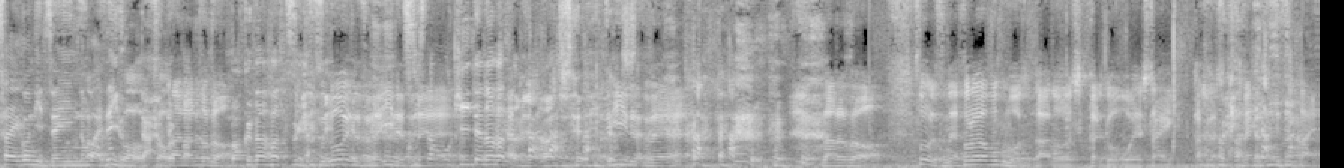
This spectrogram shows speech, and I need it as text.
最後に全員の前で言ったそうそうあなるほど 爆弾発言すごいですねいいですねおじさんも聞いてなかったみたいな感じで いいですね。なるほど。そうですね。それは僕もあのしっかりと応援したい感じがしますね。はい。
